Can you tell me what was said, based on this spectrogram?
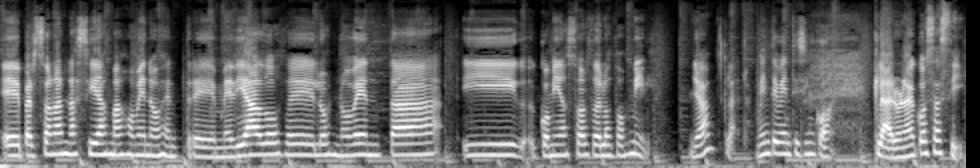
eh, personas nacidas más o menos entre mediados de los 90 y comienzos de los 2000. ¿Ya? Claro. 20, 25 años. Claro, una cosa así.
